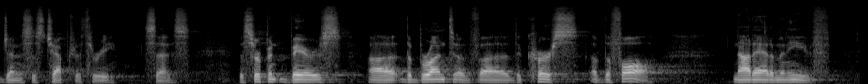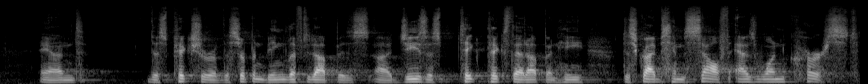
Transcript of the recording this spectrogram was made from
Genesis chapter 3 says. The serpent bears uh, the brunt of uh, the curse of the fall, not Adam and Eve. And this picture of the serpent being lifted up is uh, Jesus take, picks that up and he describes himself as one cursed,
